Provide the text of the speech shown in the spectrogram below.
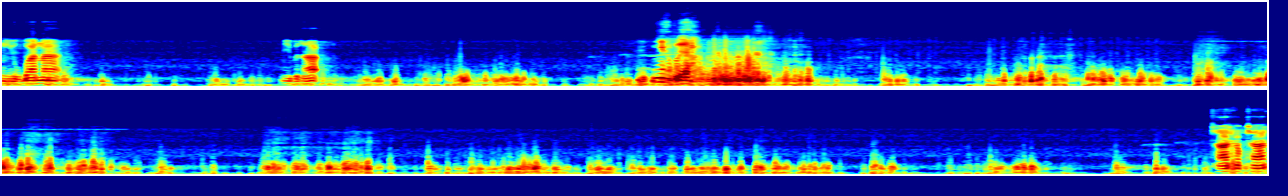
นึ่งอยู่บ้านหน้า มีปะทะเงียบเลยอะชาร์จครับชาร์จ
